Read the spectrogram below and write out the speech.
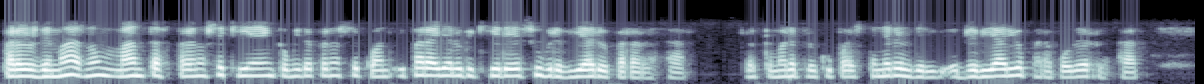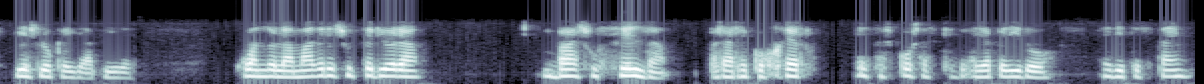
para los demás, ¿no? Mantas para no sé quién, comida para no sé cuánto, y para ella lo que quiere es su breviario para rezar. Lo que más le preocupa es tener el breviario para poder rezar, y es lo que ella pide. Cuando la Madre Superiora va a su celda para recoger esas cosas que haya pedido Edith Stein,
